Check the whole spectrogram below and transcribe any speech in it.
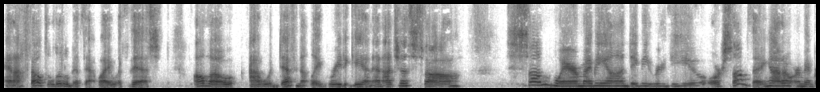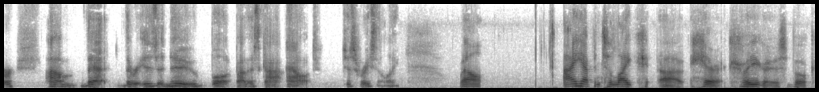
And I felt a little bit that way with this, although I would definitely read again. And I just saw somewhere, maybe on DB Review or something, I don't remember, um, that there is a new book by this guy out just recently. Well, I happen to like uh, Herrick Krieger's book,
